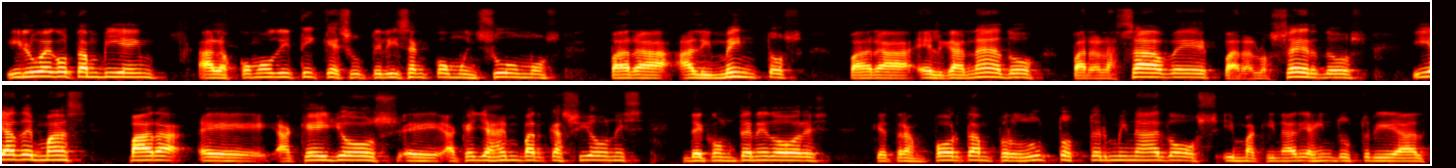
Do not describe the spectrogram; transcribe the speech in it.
Y luego también a los commodities que se utilizan como insumos para alimentos, para el ganado, para las aves, para los cerdos y además para eh, aquellos, eh, aquellas embarcaciones de contenedores que transportan productos terminados y maquinarias industrial,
